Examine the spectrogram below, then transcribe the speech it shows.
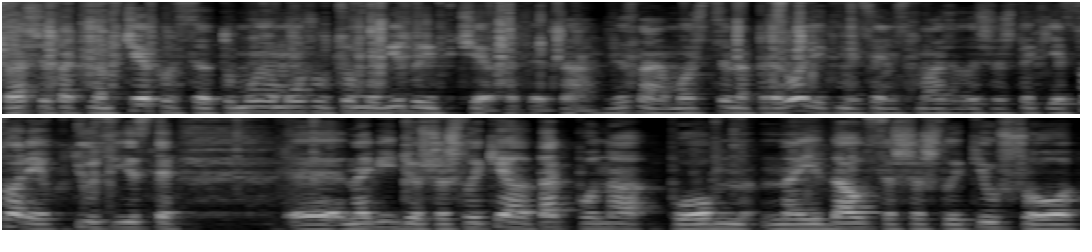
Перше так навчехався, тому я можу в цьому відео і пчехати. Так, не знаю, може це на природі, як ми сьогодні смажили шашлики. Сорі, я хотів з'їсти на відео шашлики, але так пона, понаїдався шашликів, що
